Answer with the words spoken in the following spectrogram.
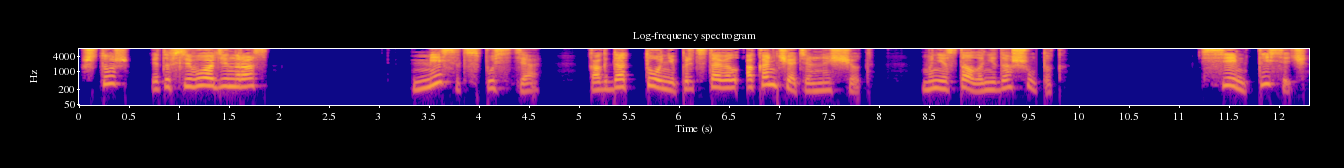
что ж, это всего один раз. Месяц спустя, когда Тони представил окончательный счет, мне стало не до шуток. Семь тысяч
